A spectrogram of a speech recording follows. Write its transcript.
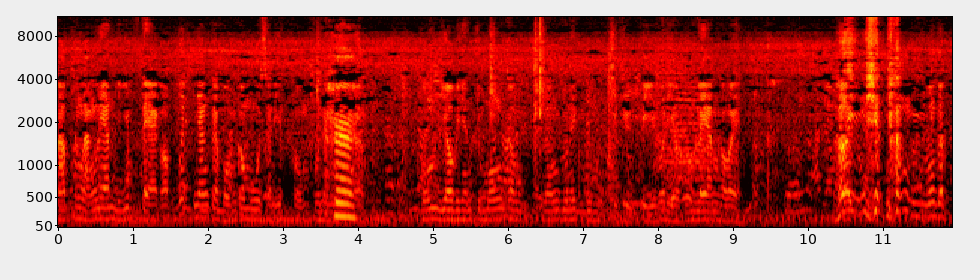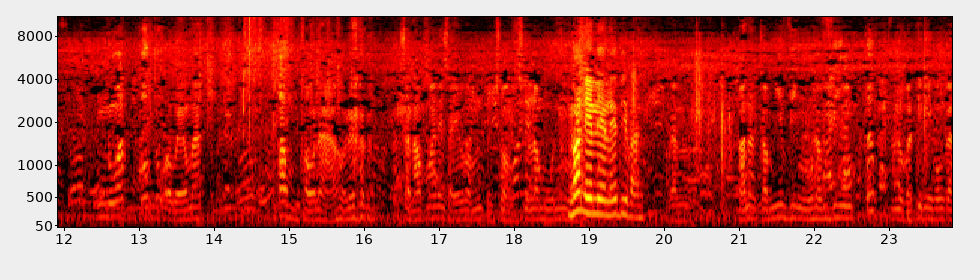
นับข้างหลังแลนหนีแตกออกเบิดยังแต่ผมก็หมูสนิทผมคนหนึงครับผมเดียวไปเห็นจุมงกำลังอยู่ในกลุ่มสิถือตีพอดีครับผมแลนเข้าไป เฮ้ยมึงเห็ดยังผมก็นวดโต๊ะตัวไปมาตั้มเขาหนาวเลยสนับมาได้ใส่ว่ามันเป็นช่วงชุลมุนนอนเอเลเลยที่บ้านกันตอนนั้นก็มีวิ่งครับวิ่งตึ๊บแล้วมาที่นี่ผมก็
